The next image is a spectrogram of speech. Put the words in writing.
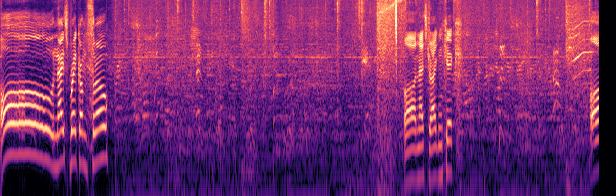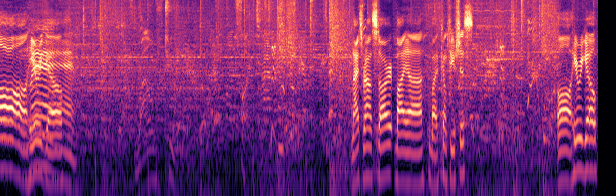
Oh, nice break on the throw. Oh, nice dragon kick. Oh, here we go. Round two. Fight. Nice round start by uh, by Confucius. Oh, here we go.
